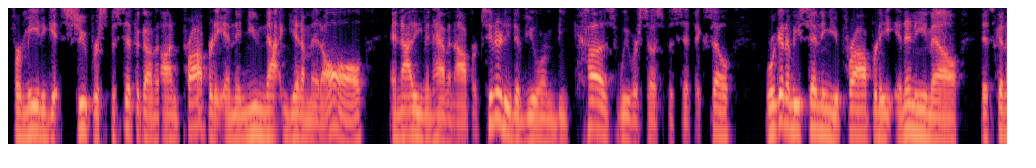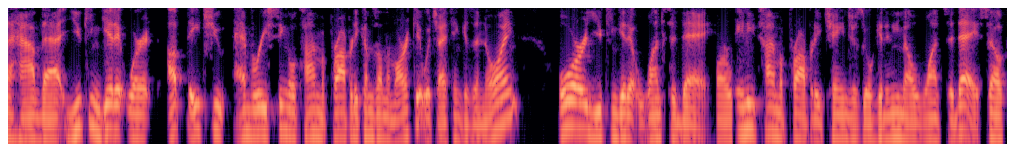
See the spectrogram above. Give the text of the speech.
for me to get super specific on, on property and then you not get them at all and not even have an opportunity to view them because we were so specific. So we're going to be sending you property in an email that's going to have that. You can get it where it updates you every single time a property comes on the market, which I think is annoying. Or you can get it once a day, or anytime a property changes, you'll get an email once a day. So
